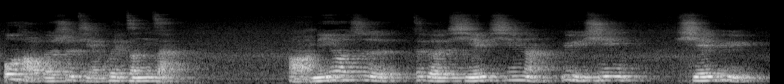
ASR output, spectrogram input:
不好的事情会增长，啊，你要是这个邪心呐、欲心、邪欲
